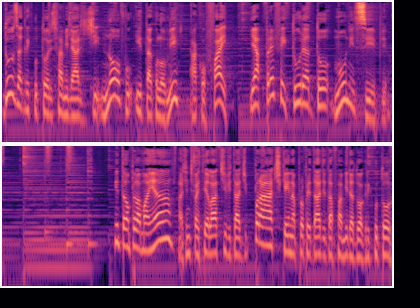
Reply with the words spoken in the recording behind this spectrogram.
dos agricultores familiares de Novo Itacolomi, a COFAI, e a prefeitura do município. Então, pela manhã, a gente vai ter lá atividade prática aí na propriedade da família do agricultor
